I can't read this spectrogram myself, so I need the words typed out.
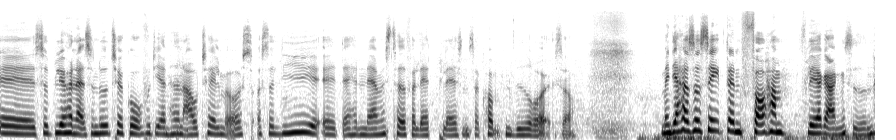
øh, så blev han altså nødt til at gå, fordi han havde en aftale med os. Og så lige øh, da han nærmest havde forladt pladsen, så kom den hvide røg. Så. Men jeg har så set den for ham flere gange siden.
